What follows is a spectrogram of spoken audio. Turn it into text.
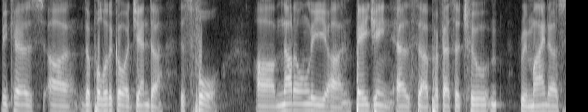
because the political agenda is full. Um, not only uh, Beijing, as uh, Professor Chu remind us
